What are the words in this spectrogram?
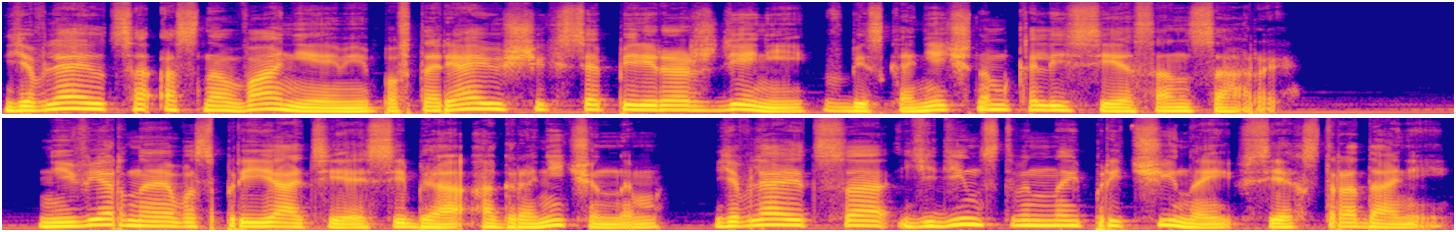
являются основаниями повторяющихся перерождений в бесконечном колесе сансары. Неверное восприятие себя ограниченным является единственной причиной всех страданий.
